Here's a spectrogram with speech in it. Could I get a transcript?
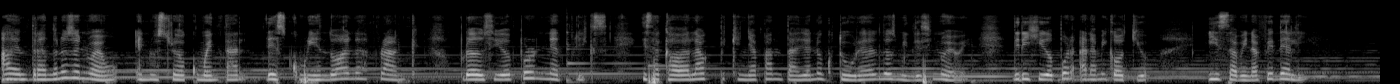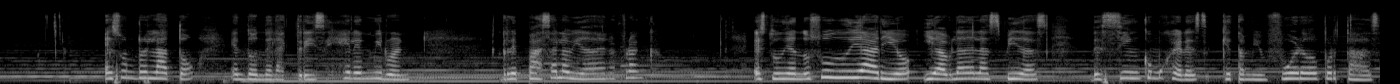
Adentrándonos de nuevo en nuestro documental Descubriendo a Ana Frank, producido por Netflix y sacado a la pequeña pantalla en octubre del 2019, dirigido por Ana Migotio y Sabina Fideli, es un relato en donde la actriz Helen Mirren repasa la vida de Ana Frank. estudiando su diario y habla de las vidas de cinco mujeres que también fueron deportadas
